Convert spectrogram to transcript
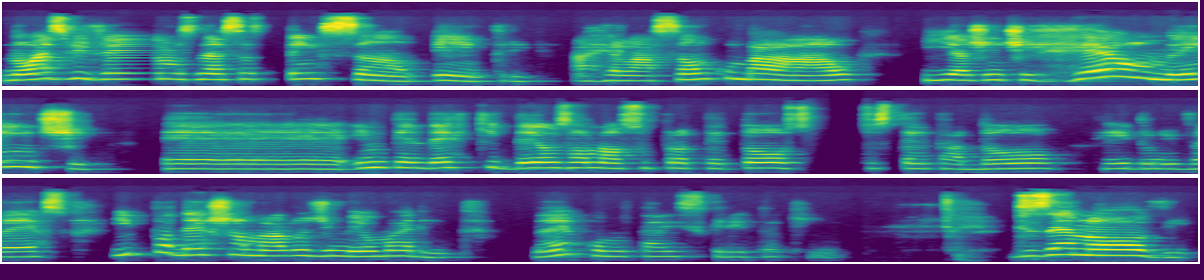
Nós vivemos nessa tensão entre a relação com Baal e a gente realmente é, entender que Deus é o nosso protetor, sustentador, rei do universo, e poder chamá-lo de meu marido, né? Como está escrito aqui. 19.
